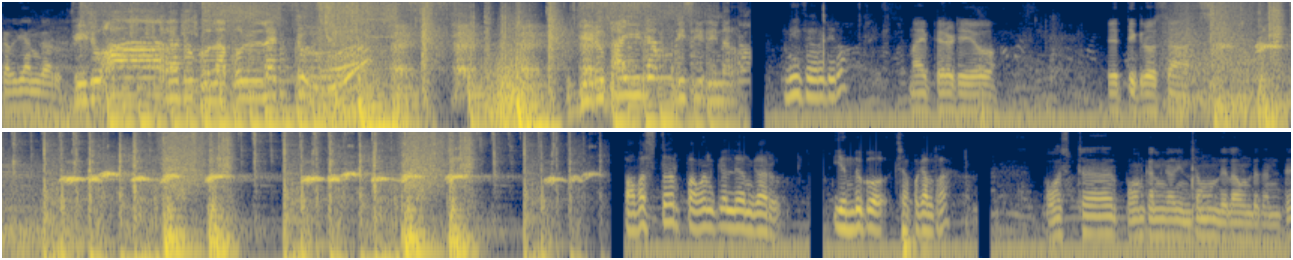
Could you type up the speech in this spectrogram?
Kalyan garu. విడు ఆరడుగుల బుల్లెట్టు విడు ధైర్యం విసిరిన రా- మీ favourite hero My favorite hero, Ritik Roshan. Power star Pawan Kalyan garu ఎందుకో చెప్పగలరా? పవర్ స్టార్ పవన్ కళ్యాణ్ గారు ఇంత ముందు ఎలా ఉండదంటే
